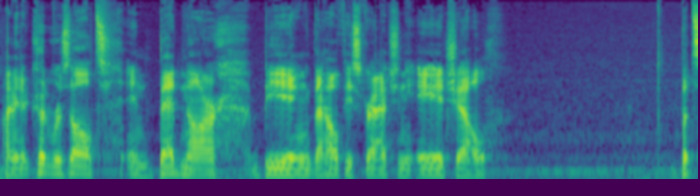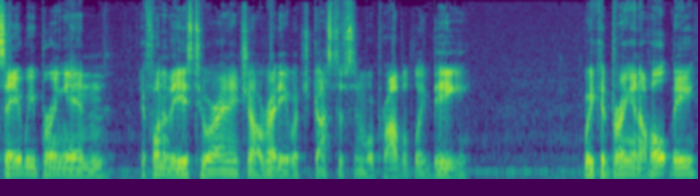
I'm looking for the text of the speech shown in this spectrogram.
I mean, it could result in Bednar being the healthy scratch in the AHL but say we bring in, if one of these two are NHL ready, which Gustavsson will probably be, we could bring in a Holtby,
